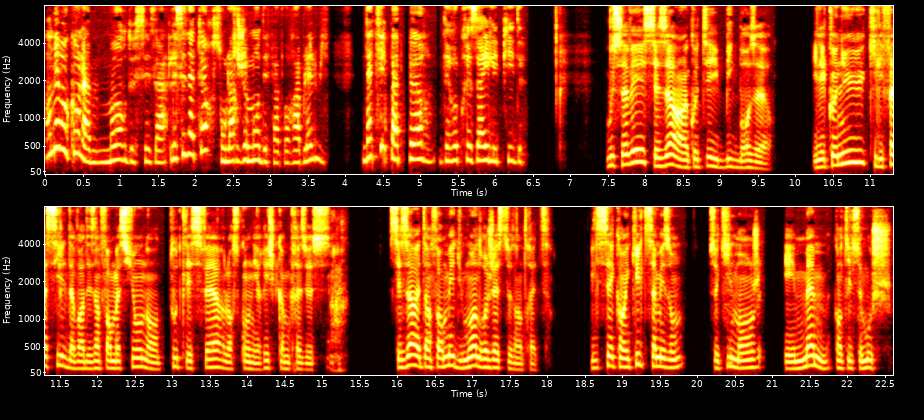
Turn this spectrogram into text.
En évoquant la mort de César, les sénateurs sont largement défavorables à lui. N'a-t-il pas peur des représailles lépides Vous savez, César a un côté Big Brother. Il est connu qu'il est facile d'avoir des informations dans toutes les sphères lorsqu'on est riche comme Crésus. Ah. César est informé du moindre geste d'un traître. Il sait quand il quitte sa maison, ce qu'il mange, et même quand il se mouche.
